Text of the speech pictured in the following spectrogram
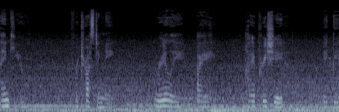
Thank you for trusting me. Really, I I appreciate it, Bigby.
